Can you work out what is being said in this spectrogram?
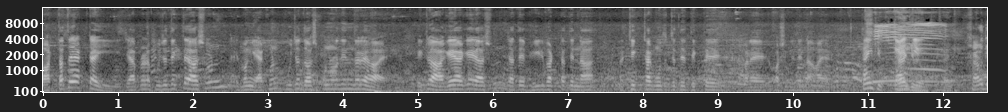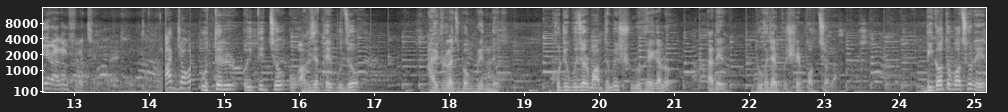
বার্তা তো একটাই যে আপনারা পুজো দেখতে আসুন এবং এখন পুজো দশ পনেরো দিন ধরে হয়। একটু আগে আগে আসুন যাতে ভিড় ভাট্টাতে না ঠিকঠাক মতো যাতে দেখতে মানে অসুবিধে না হয় থ্যাংক ইউ থ্যাংক ইউ শারদীয়ার আগাম শুভেচ্ছা। আজ জগৎ উত্তরের ঐতিহ্য ও আভিজাত্যের পুজো হাইটোলা যুবক বৃন্দেও। খুঁটি পুজোর মাধ্যমে শুরু হয়ে গেল তাদের দু হাজার পঁচিশের পথ চলা। বিগত বছরের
